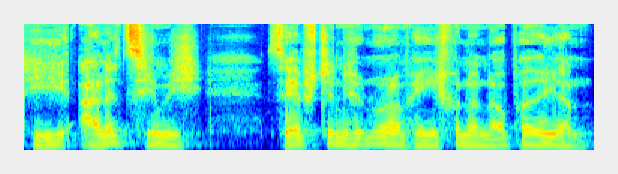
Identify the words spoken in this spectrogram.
die alle ziemlich selbstständig und unabhängig voneinander operieren.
